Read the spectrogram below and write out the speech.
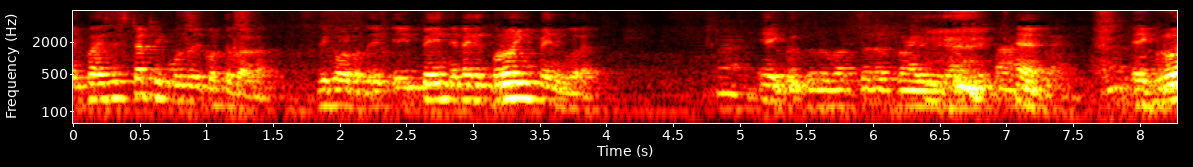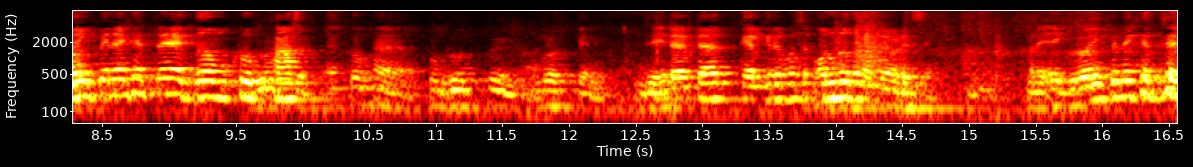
এমফাইসিসটা ঠিক মতো করতে পারে না রিকভার করতে। এই- পেইন এটাকে গ্রোয়িং পেইন বলে। হ্যাঁ। এই হ্যাঁ। গ্রোয়িং পেনের ক্ষেত্রে একদম খুব ফাস্ট খুব হ্যাঁ খুব গ্রোথ পেইন গ্রোথ পেন যে এটা একটা ক্যালকুলেশন অন্যতম একটা মেডিসিন মানে এই গ্রোয়িং পেনের ক্ষেত্রে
